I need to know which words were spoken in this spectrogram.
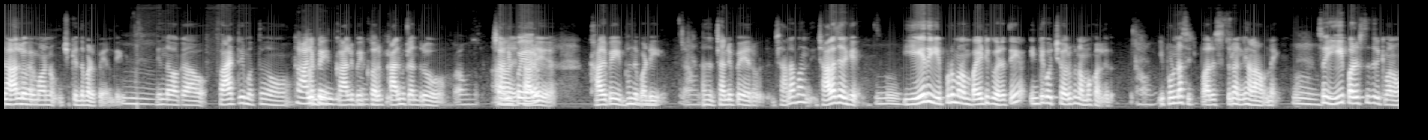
గాల్లో. విమానం కింద పడిపోయింది. నిన్న ఒక ఫ్యాక్టరీ మొత్తం కాలిపోయింది. కాలిపోయి. కార్మికులందరూ అవును చనిపోయారు కాలి- కాలిపోయి ఇబ్బంది పడి అవును. అసలు చనిపోయారు చాలా మంది చాలా జరిగాయి. ఏది ఎప్పుడు మనం బయటికి వెళితే ఇంటికి వచ్చే వరకు నమ్మకం లేదు అవును. ఇప్పుడున్న పరిస్థితులు అన్నీ అలా ఉన్నాయి. సో ఈ పరిస్థితులకి మనం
